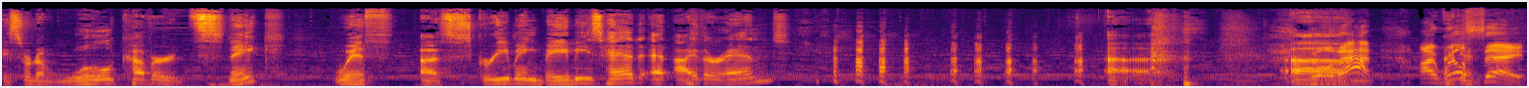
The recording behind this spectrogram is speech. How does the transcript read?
a sort of wool covered snake with a screaming baby's head at either end. well, that I will say,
